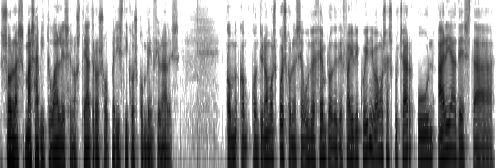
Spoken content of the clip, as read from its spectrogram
son las más habituales en los teatros operísticos convencionales continuamos pues con el segundo ejemplo de The Fairy Queen y vamos a escuchar un aria de esta,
